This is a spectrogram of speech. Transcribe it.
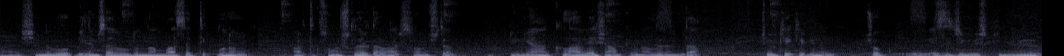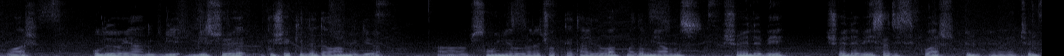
Ee, şimdi bu bilimsel olduğundan bahsettik. Bunun artık sonuçları da var sonuçta. dünya klavye şampiyonalarında Türk ekibinin çok e, ezici bir üstünlüğü var. Oluyor yani bir, bir süre bu şekilde devam ediyor. Son yıllara çok detaylı bakmadım. Yalnız şöyle bir şöyle bir istatistik var. Türk e,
